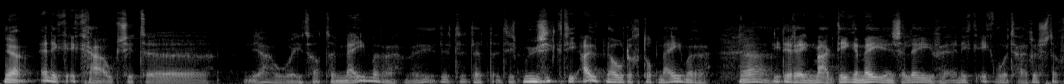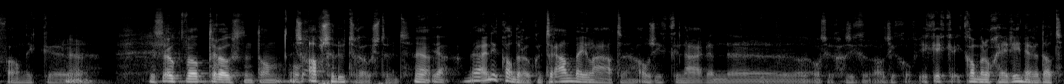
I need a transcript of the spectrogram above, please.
ja. En ik, ik ga ook zitten, ja, hoe heet dat, te mijmeren. Het, is muziek die uitnodigt tot mijmeren. ja. Iedereen maakt dingen mee in zijn leven en ik, ik word daar rustig van. Ik, eh, Ja. Dus ook wel troostend dan. Het is Of- absoluut troostend. Ja. Ja. Nou, en ik kan er ook een traan bij laten als ik naar een. eh, als ik, als ik, als ik, ik, ik, ik kan me nog herinneren dat.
